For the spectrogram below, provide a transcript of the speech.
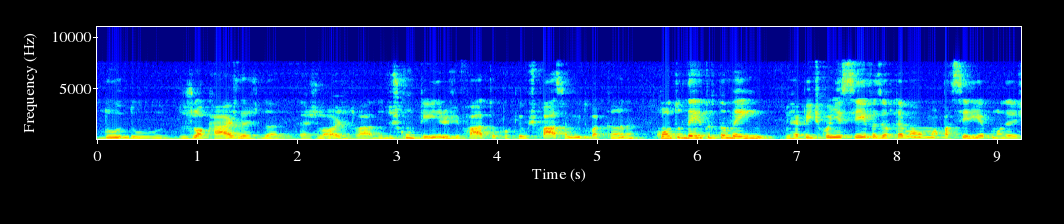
do- do- dos locais, das, das, lojas lá, do- dos containers de fato, porque o espaço é muito bacana. Quanto dentro também. De repente conhecer, fazer até uma, uma parceria com uma das,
